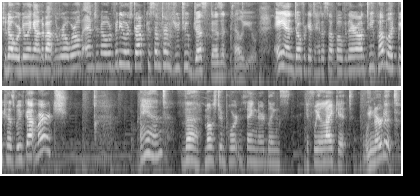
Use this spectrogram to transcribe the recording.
to know what we're doing out and about in the real world, and to know when a video is dropped because sometimes YouTube just doesn't tell you. And don't forget to hit us up over there on TeePublic because we've got merch. And the most important thing, nerdlings, if we like it, we nerd it.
